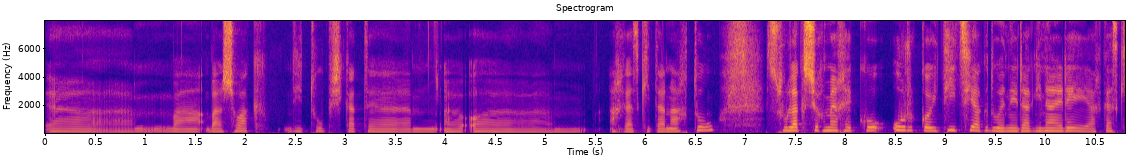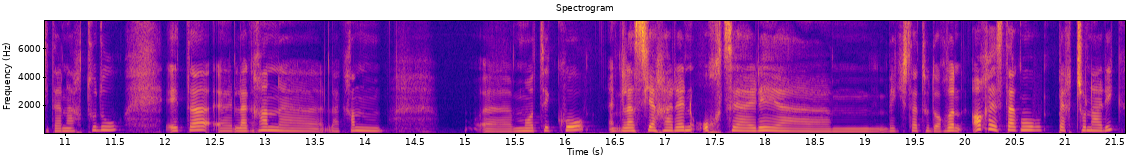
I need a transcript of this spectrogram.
uh, ba, basoak ditu pixkat uh, uh, argazkitan hartu. Zulak surmerreko urkoititziak duen eragina ere argazkitan hartu du. Eta uh, lagran, uh, lagran uh, moteko glaziajaren urtzea ere uh, begistatu du. Hor ez dago pertsonarik,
